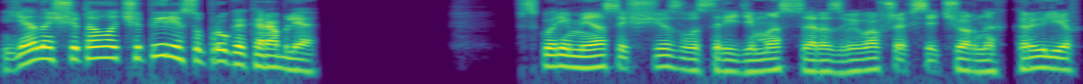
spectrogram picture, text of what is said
«Я насчитала четыре супруга корабля», Вскоре Миас исчезла среди массы развивавшихся черных крыльев,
